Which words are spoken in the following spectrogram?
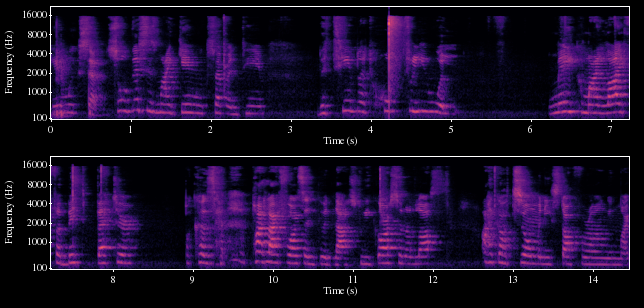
Game week seven. So this is my game week seven team. The team that hopefully will make my life a bit better because my life wasn't good last week. Arsenal lost. I got so many stuff wrong in my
